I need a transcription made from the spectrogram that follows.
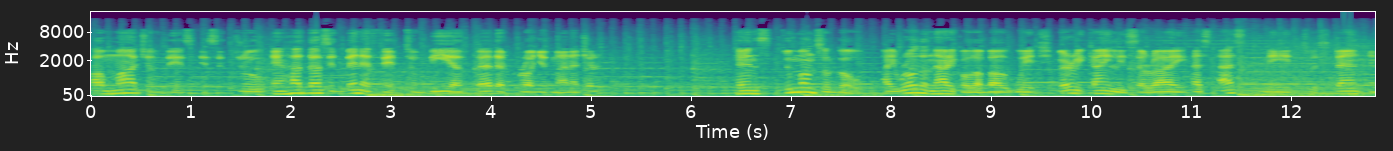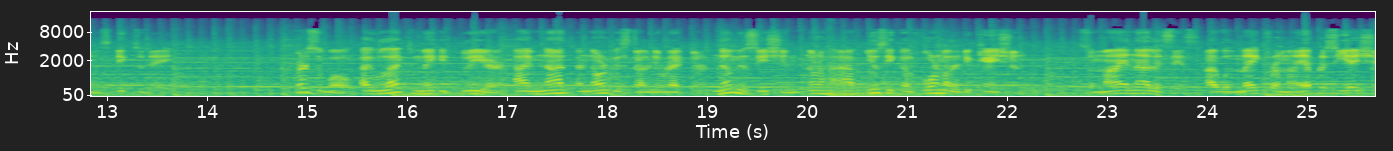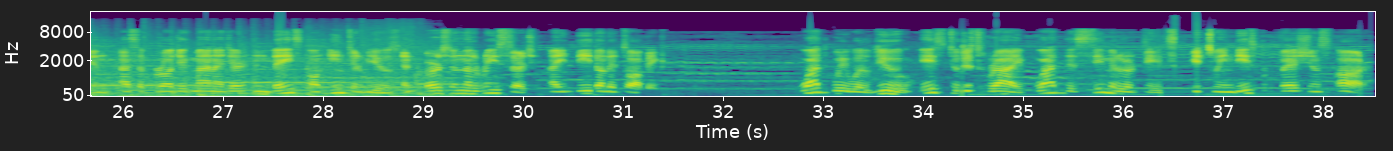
How much of this is true and how does it benefit to be a better project manager? Hence, two months ago, I wrote an article about which very kindly Sarai has asked me to stand and speak today. First of all, I would like to make it clear I am not an orchestral director, no musician, nor have musical formal education. So my analysis I will make from my appreciation as a project manager and based on interviews and personal research I did on the topic. What we will do is to describe what the similarities between these professions are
